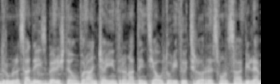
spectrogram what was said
Drum lăsat de izbeliște în Vrancea intră în atenția autorităților responsabile.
